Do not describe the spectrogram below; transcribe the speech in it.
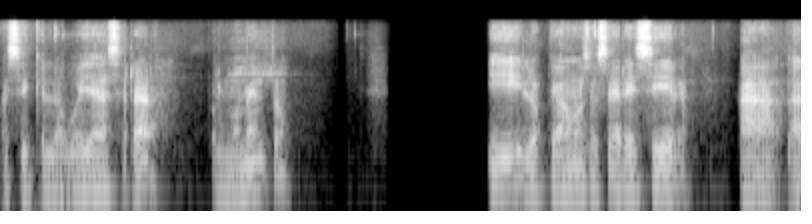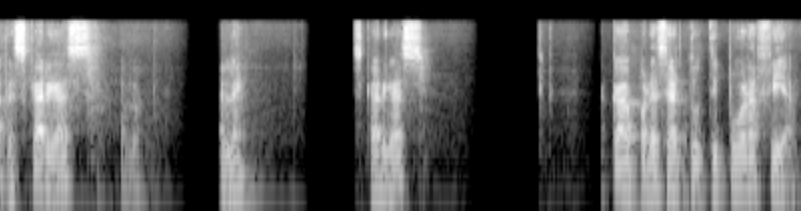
así que lo voy a cerrar por el momento. Y lo que vamos a hacer es ir a las descargas, ¿vale? Descargas. Acá va a aparecer tu tipografía.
